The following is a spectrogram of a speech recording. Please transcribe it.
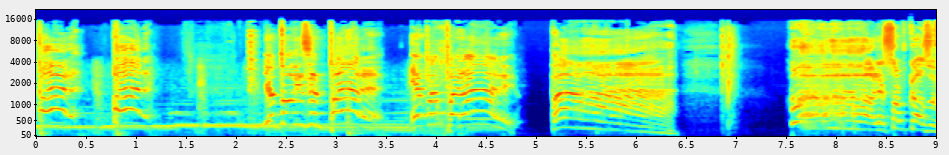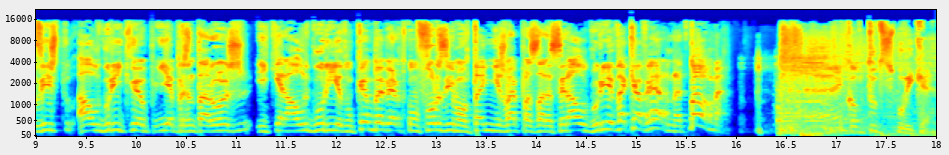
Para! Para! Eu estou a dizer para! É para parar! Pá! Ah, olha, só por causa disto, a alegoria que eu ia apresentar hoje e que era a alegoria do campo aberto com flores e montanhas vai passar a ser a alegoria da caverna. Toma! É como tudo se explica.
